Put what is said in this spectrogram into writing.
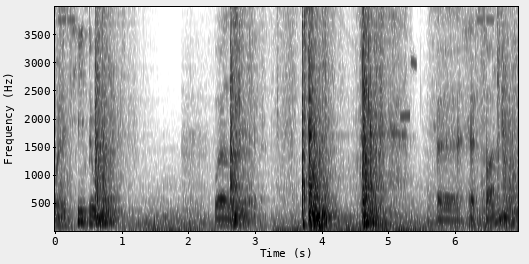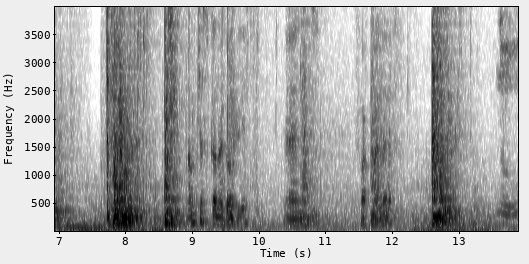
What is he doing? Well, uh, uh, have fun. I'm just gonna go here and fuck my life. No.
